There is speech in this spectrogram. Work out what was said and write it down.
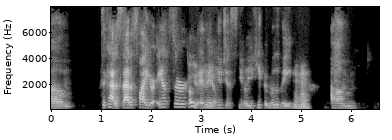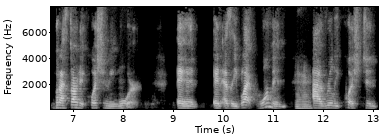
um, to kind of satisfy your answer, oh, yeah, and yeah, then yeah. you just you know you keep it moving. Mm-hmm. Um, but I started questioning more. And and as a black woman, mm-hmm. I really questioned,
